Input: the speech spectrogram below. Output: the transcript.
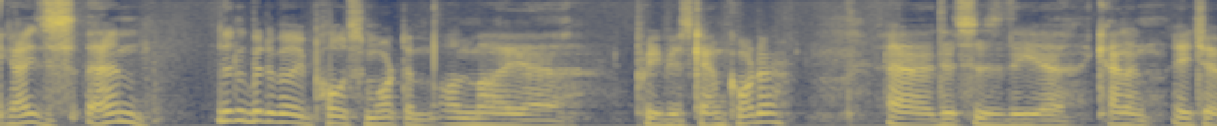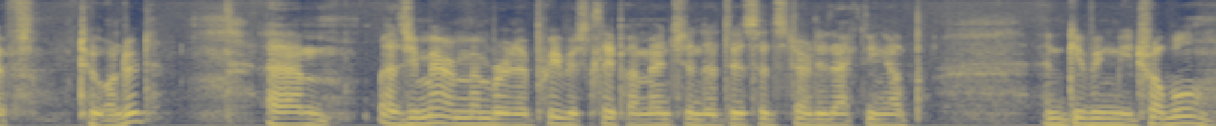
guys, a um, little bit of a post-mortem on my uh, previous camcorder. Uh, this is the uh, Canon HF200. Um, as you may remember in a previous clip I mentioned that this had started acting up and giving me trouble,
